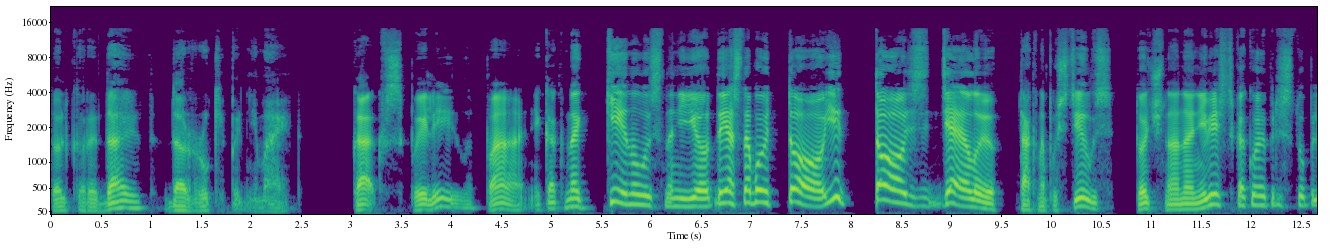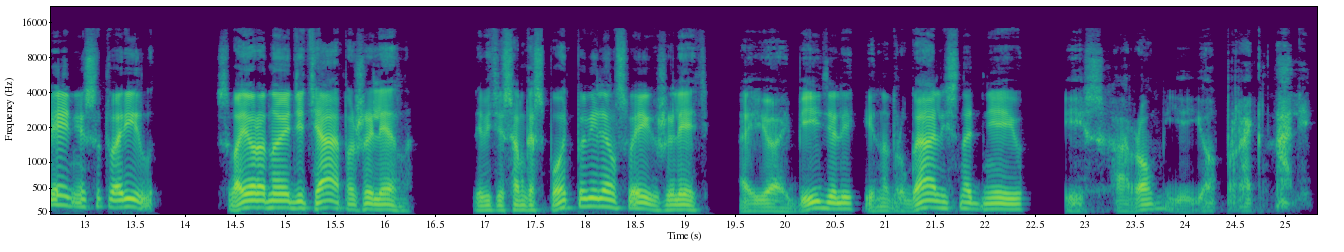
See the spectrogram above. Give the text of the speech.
Только рыдает, да руки поднимает. Как вспылила паня, как накинулась на нее. Да я с тобой то и то сделаю. Так напустилась. Точно она не весть, какое преступление сотворила. Свое родное дитя пожалела. Да ведь и сам Господь повелел своих жалеть, а ее обидели и надругались над нею, и с хором ее прогнали.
